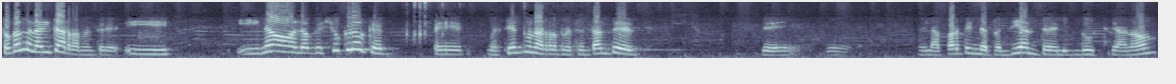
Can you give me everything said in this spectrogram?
tocando la guitarra me enteré. Y, y no, lo que yo creo que eh, me siento una representante de, de la parte independiente de la industria, ¿no?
